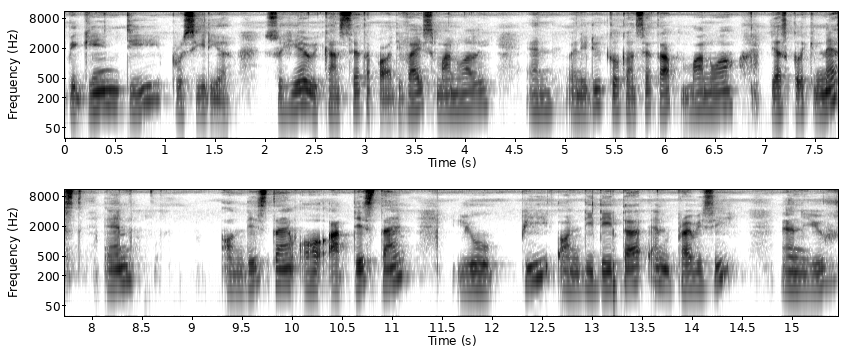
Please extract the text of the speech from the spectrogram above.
begin the procedure. So here we can set up our device manually and when you do click on setup manual just click next and on this time or at this time you be on the data and privacy and you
